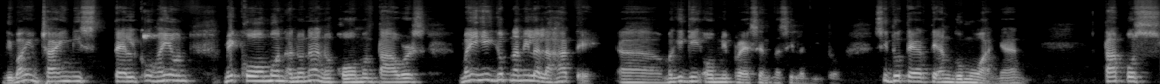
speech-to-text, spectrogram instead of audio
'Di ba? Yung Chinese telco ngayon, may common ano na no, common towers. May higop na nila lahat eh. Uh, magiging omnipresent na sila dito. Si Duterte ang gumawa niyan. Tapos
